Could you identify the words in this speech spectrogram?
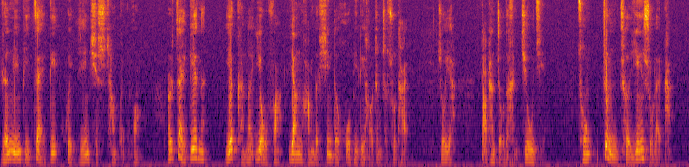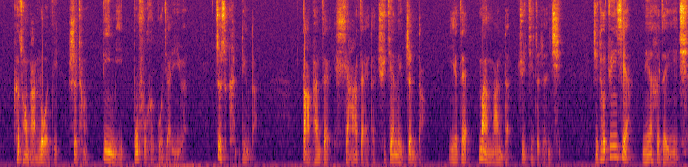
人民币再跌会引起市场恐慌，而再跌呢，也可能诱发央行的新的货币利好政策出台。所以啊，大盘走得很纠结。从政策因素来看，科创板落地，市场低迷，不符合国家意愿，这是肯定的。大盘在狭窄的区间内震荡，也在慢慢的聚集着人气。几条均线粘合在一起，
